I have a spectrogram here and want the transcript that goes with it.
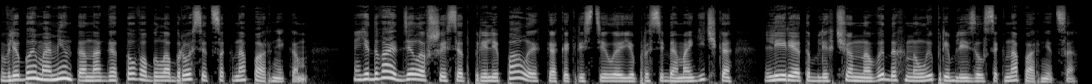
В любой момент она готова была броситься к напарникам. Едва отделавшись от прилипалы, как окрестила ее про себя магичка, Лириат облегченно выдохнул и приблизился к напарнице.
